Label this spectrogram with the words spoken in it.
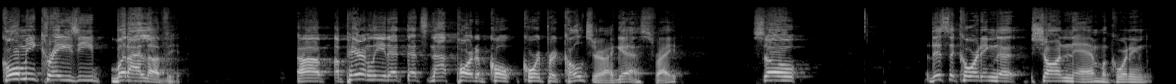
call me crazy, but I love it. Uh, apparently, that that's not part of co- corporate culture, I guess, right? So, this, according to Sean Nam, according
